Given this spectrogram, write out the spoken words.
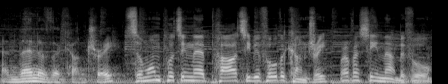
and then of the country. Someone putting their party before the country? Where have I seen that before?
